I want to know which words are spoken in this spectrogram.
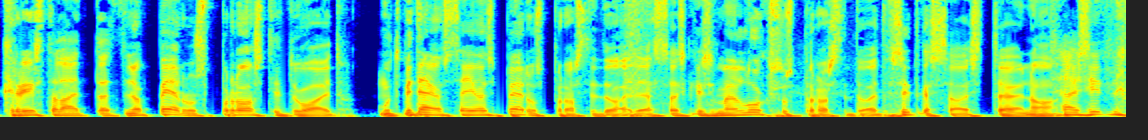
Krista laittaa, että no perusprostituoitu. Mutta mitä jos se ei olisi perusprostituoitu, jos se olisikin semmoinen luksusprostituoitu? Sitkö se olisi turn on? Sitten,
